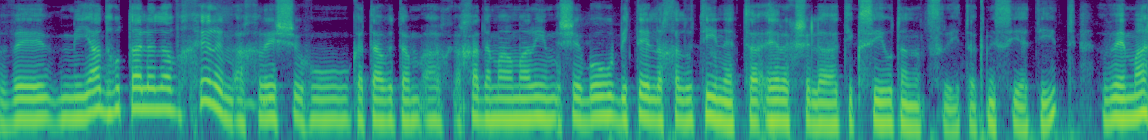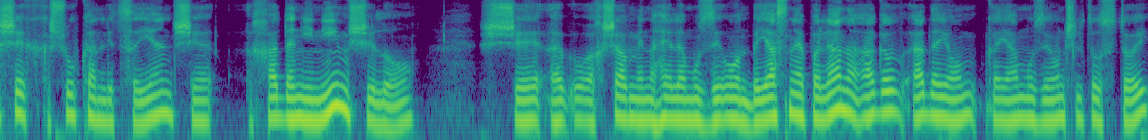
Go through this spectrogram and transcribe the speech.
ומיד הוטל עליו חרם אחרי שהוא כתב את אחד המאמרים שבו הוא ביטל לחלוטין את הערך של הטקסיות הנוצרית הכנסייתית. ומה שחשוב כאן לציין שאחד הנינים שלו, שהוא עכשיו מנהל המוזיאון ביאסנה פוליאנה, אגב, עד היום קיים מוזיאון של טולסטוי.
